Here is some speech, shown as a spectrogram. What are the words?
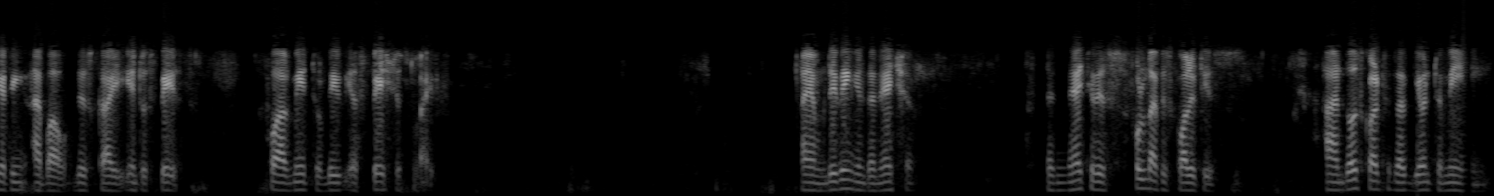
getting above the sky into space for me to live a spacious life. I am living in the nature. The nature is full of its qualities, and those qualities are given to me.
